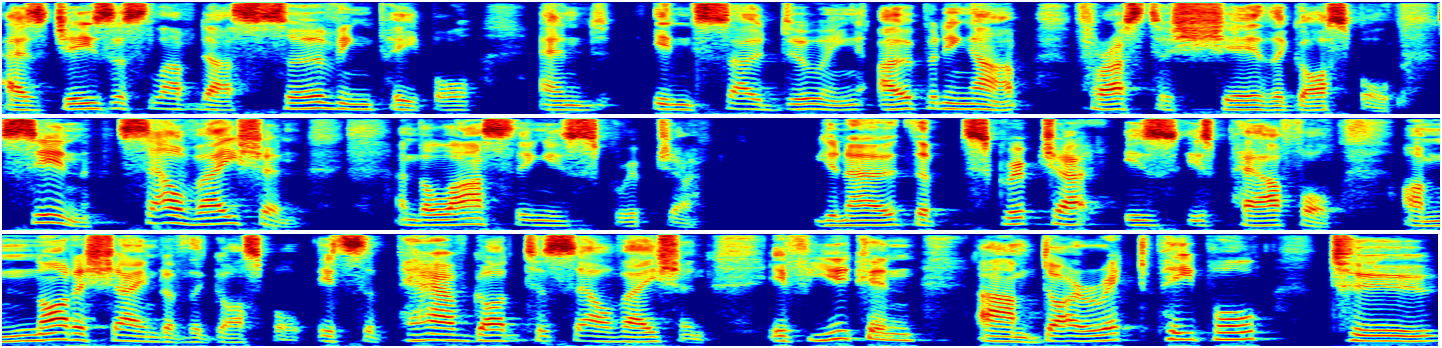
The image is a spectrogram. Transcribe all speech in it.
as Jesus loved us, serving people and in so doing, opening up for us to share the gospel. Sin, salvation. And the last thing is scripture. You know, the scripture is, is powerful. I'm not ashamed of the gospel. It's the power of God to salvation. If you can um, direct people to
